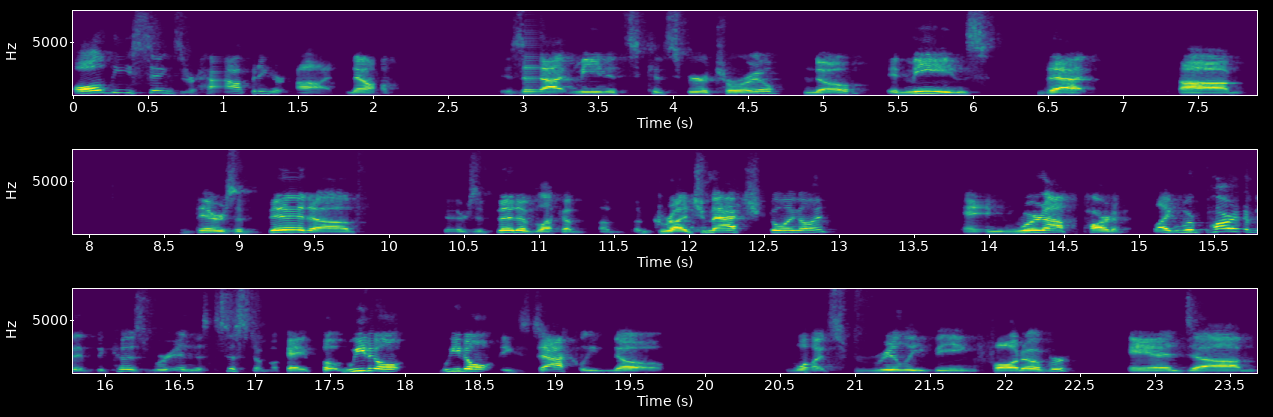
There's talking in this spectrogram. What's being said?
all these things that are happening are odd. Now, does that mean it's conspiratorial? No, it means that um, there's a bit of there's a bit of like a, a, a grudge match going on and we're not part of it. Like we're part of it because we're in the system okay? But we don't we don't exactly know what's really being fought over. And um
